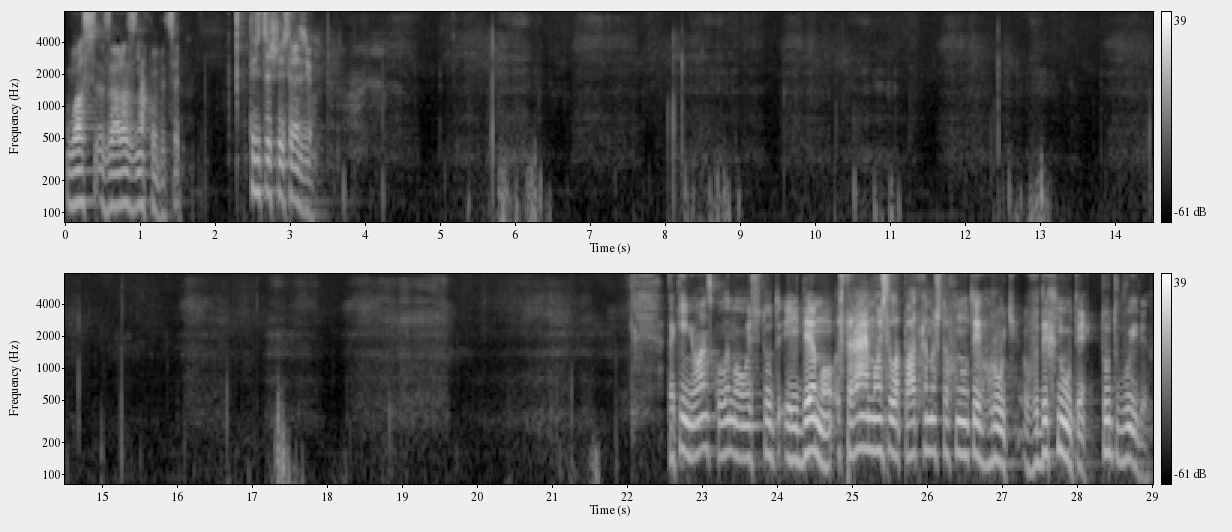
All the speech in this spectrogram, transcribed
у вас зараз знаходиться. 36 разів. Такий нюанс, коли ми ось тут йдемо, стараємось лопатками штовхнути грудь, вдихнути. Тут видих.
